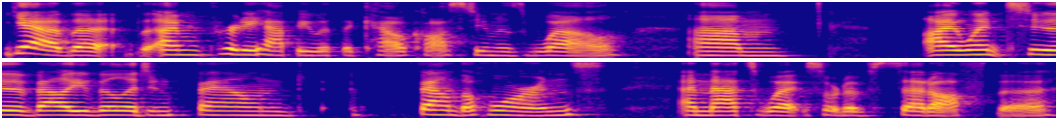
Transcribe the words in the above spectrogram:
Yeah, the, I'm pretty happy with the cow costume as well. Um, I went to Value Village and found found the horns, and that's what sort of set off the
